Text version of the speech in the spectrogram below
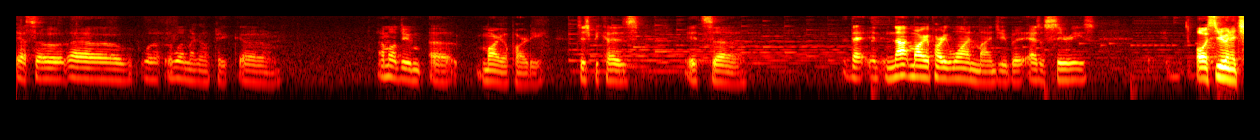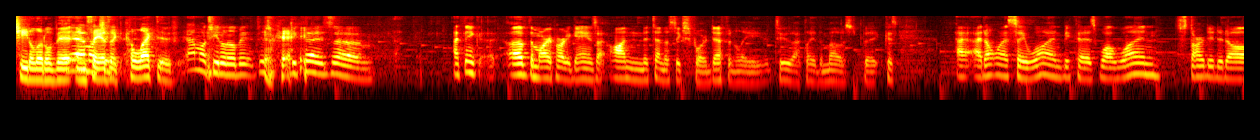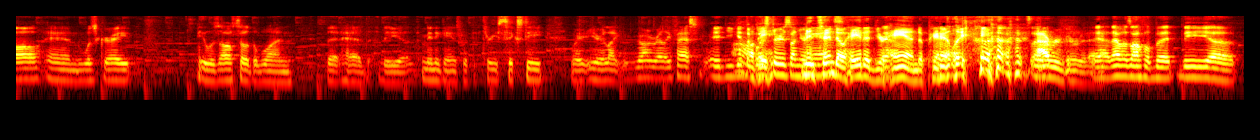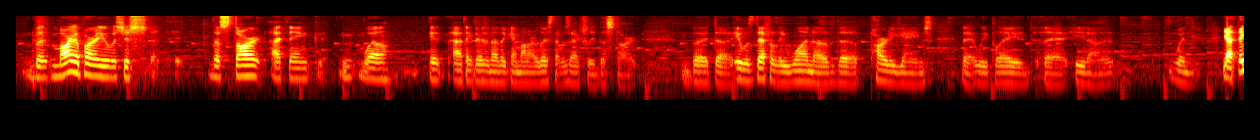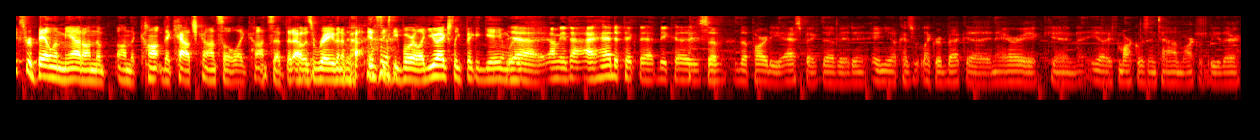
yeah. So uh, what, what am I gonna pick? Um, I'm gonna do uh, Mario Party, just because it's uh, that not Mario Party One, mind you, but as a series. Oh, so you're gonna cheat a little bit Yeah, and say as a collective. I'm gonna cheat a little bit just Okay. because um, I think of the Mario Party games on Nintendo 64, definitely two I played the most. But because I, I don't want to say one because while one started it all and was great, it was also the one that had the, uh, mini games with the 360 where you're like going really fast and you get Oh, the blisters on your Nintendo hands. hated your Yeah. hand apparently. So- I remember that. Yeah, that was awful. But the uh, but Mario Party was just the start. I think. Well, it. I think there's another game on our list that was actually the start, but uh, it was definitely one of the party games that we played. That you know, when Yeah, thanks for bailing me out on the on the con- the couch console like concept that I was raving about in '64. Like you actually pick a game where Yeah, I mean, that, I had to pick that because of the party aspect of it, and, and you know, because like Rebecca and Eric, and you know, if Mark was in town, Mark would be there.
